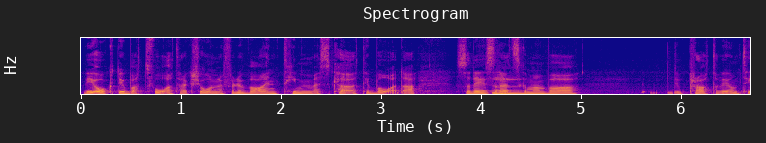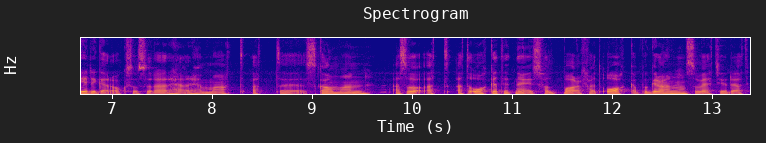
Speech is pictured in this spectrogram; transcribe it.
vi åkte ju bara två attraktioner för det var en timmes kö till båda. Så det är sådär Mm. att ska man vara, det pratade vi om tidigare också sådär här hemma, att, att eh, ska man, alltså att, att åka till ett nöjesfält bara för att åka på Grönan så vet jag det att,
